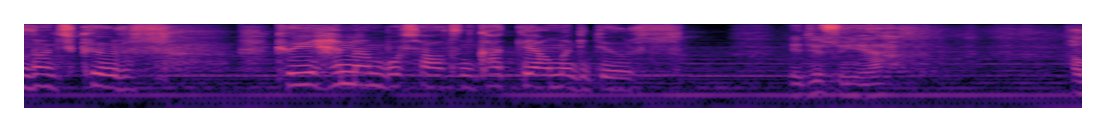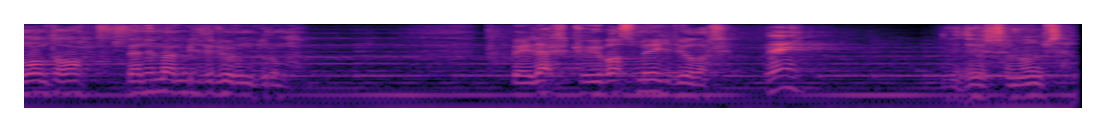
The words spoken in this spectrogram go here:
Birazdan çıkıyoruz. Köyü hemen boşaltın. Katliama gidiyoruz. Ne diyorsun ya? Tamam tamam ben hemen bildiriyorum durumu. Beyler köyü basmaya gidiyorlar. Ne diyorsun oğlum sen?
